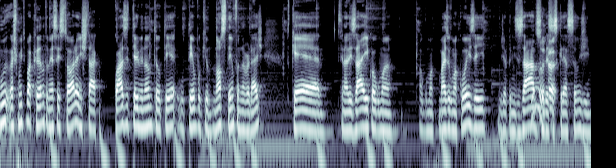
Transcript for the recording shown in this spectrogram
Eu acho muito bacana também essa história. A gente tá quase terminando teu te o tempo aqui, o nosso tempo, na verdade. Tu quer finalizar aí com alguma, alguma mais alguma coisa aí de aprendizado Não, sobre essa criação de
